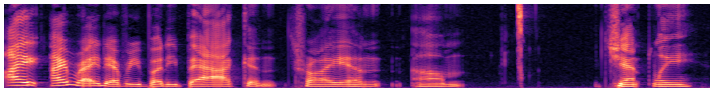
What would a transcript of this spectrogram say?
I, I write everybody back and try and um, gently.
